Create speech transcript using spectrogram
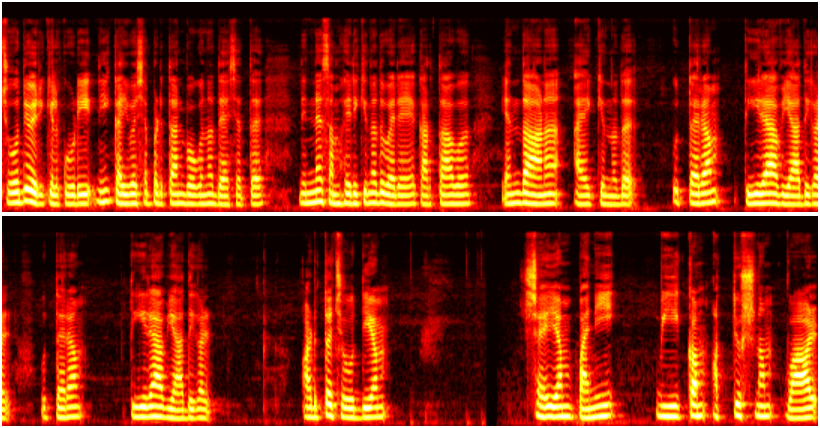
ചോദ്യം ഒരിക്കൽ കൂടി. നീ കൈവശപ്പെടുത്താൻ പോകുന്ന ദേശത്ത് നിന്നെ സംഹരിക്കുന്നതുവരെ കർത്താവ് എന്താണ് അയക്കുന്നത്? ഉത്തരം തീരാവ്യാധികൾ. ഉത്തരം തീരാവ്യാധികൾ. അടുത്ത ചോദ്യം. ക്ഷയം പനി വീക്കം അത്യുഷ്ണം വാൾ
